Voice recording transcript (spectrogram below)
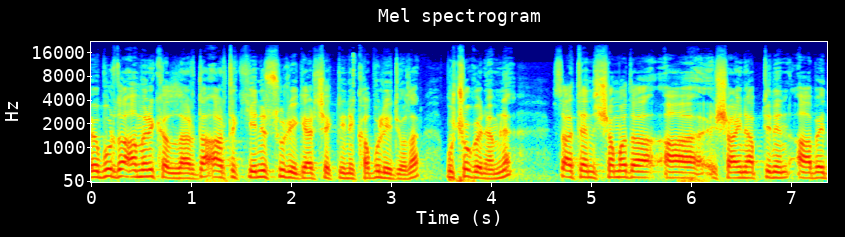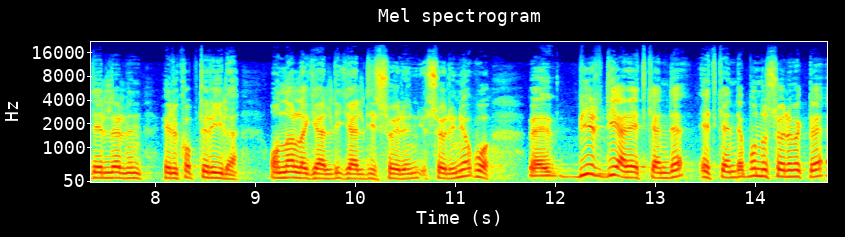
Burada Amerikalılar da artık yeni Suriye gerçekliğini kabul ediyorlar. Bu çok önemli. Zaten Şam'a da Şahin Abdi'nin ABD'lilerinin helikopteriyle onlarla geldi geldiği söylen- söyleniyor bu. Ve bir diğer etkende etkende bunu söylemekle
